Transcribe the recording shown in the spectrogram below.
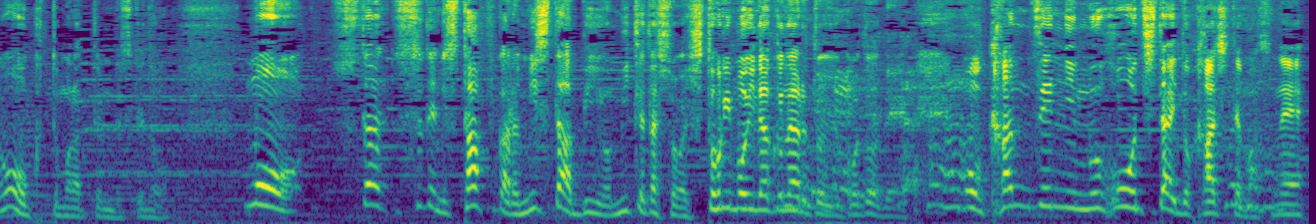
のを送ってもらってるんですけど、もう、すた、すでにスタッフからミスター・ビーンを見てた人が一人もいなくなるということで、もう完全に無法地帯と化してますね。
